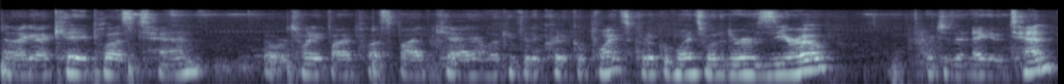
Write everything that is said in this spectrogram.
And I got k plus 10 over 25 plus 5k. I'm looking for the critical points. Critical points when the derivative is 0, which is at negative 10.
